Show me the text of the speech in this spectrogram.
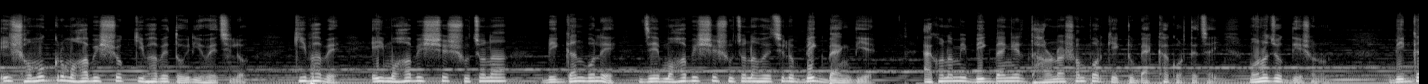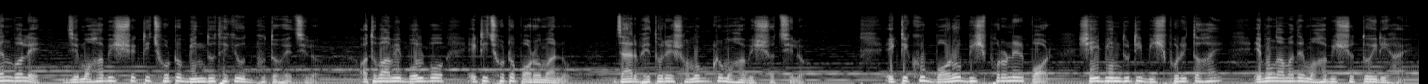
এই সমগ্র মহাবিশ্ব কীভাবে তৈরি হয়েছিল? কীভাবে এই মহাবিশ্বের সূচনা বিজ্ঞান বলে যে মহাবিশ্বের সূচনা হয়েছিল বিগ ব্যাং দিয়ে? এখন আমি বিগ ব্যাংয়ের ধারণা সম্পর্কে একটু ব্যাখ্যা করতে চাই। মনোযোগ দিয়ে শুনুন। বিজ্ঞান বলে যে মহাবিশ্ব একটি ছোট বিন্দু থেকে উদ্ভূত হয়েছিল, অথবা আমি বলব একটি ছোট পরমাণু, যার ভেতরে সমগ্র মহাবিশ্ব ছিল। একটি খুব বড় বিস্ফোরণের পর সেই বিন্দুটি বিস্ফোরিত হয় এবং আমাদের মহাবিশ্ব তৈরি হয়।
